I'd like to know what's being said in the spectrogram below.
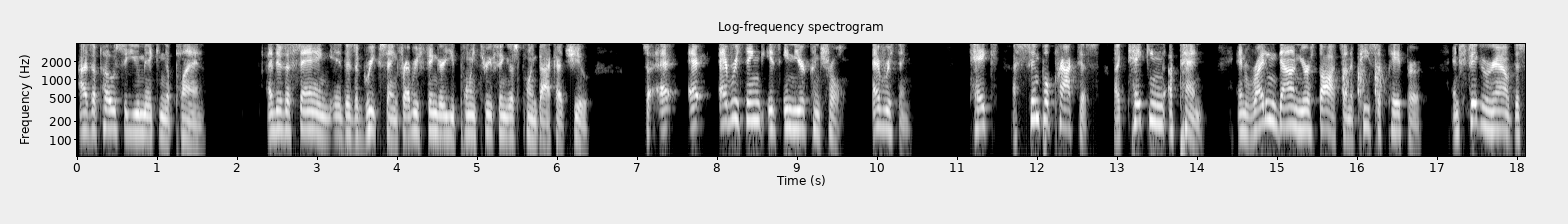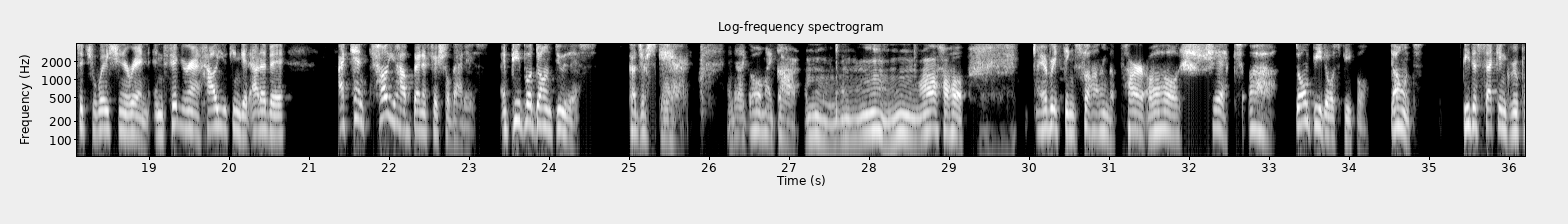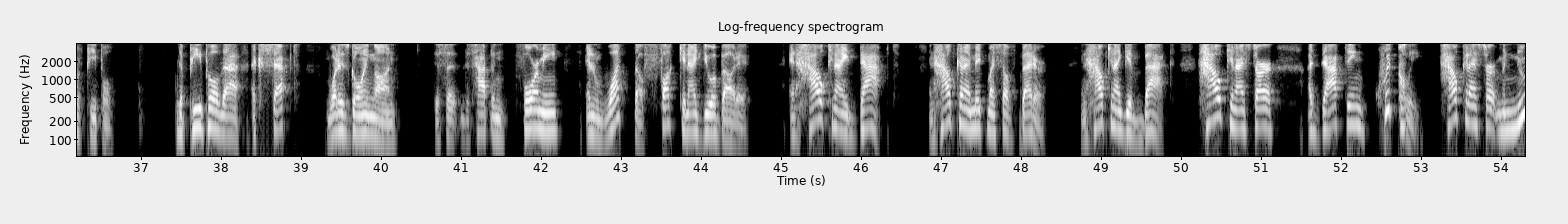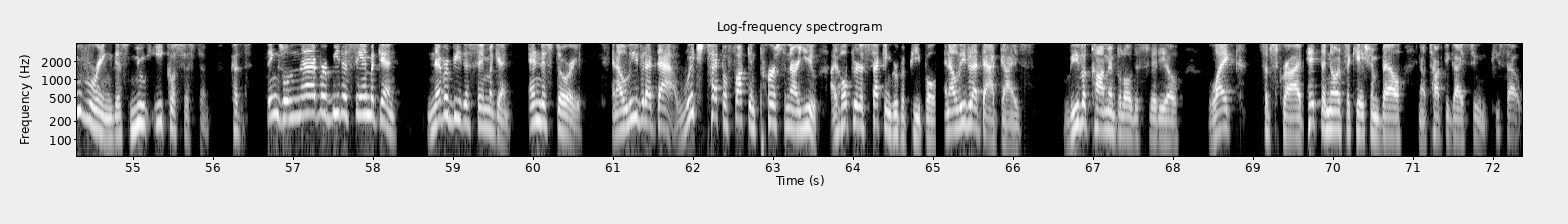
as opposed to you making a plan. And there's a saying, eh, there's a Greek saying, for every finger you point, three fingers point back at you. So everything is in your control. Everything take a simple practice like taking a pen and writing down your thoughts on a piece of paper and figuring out the situation you're in and figuring out how you can get out of it. I can't tell you how beneficial that is and people don't do this because they're scared. And they're like oh my god mm, mm, mm, oh everything's falling apart. Oh shit. Oh. don't be those people. Don't. Be the second group of people. The people that accept what is going on this uh, this happened for me and what the fuck can i do about it? And how can i adapt? And how can i make myself better? And how can i give back? How can i start adapting quickly? How can i start maneuvering this new ecosystem? Because things will never be the same again. Never be the same again. End of story. And I'll leave it at that. Which type of fucking person are you? I hope you're the second group of people. And I'll leave it at that, guys. Leave a comment below this video like, subscribe, hit the notification bell, and I'll talk to you guys soon. Peace out.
